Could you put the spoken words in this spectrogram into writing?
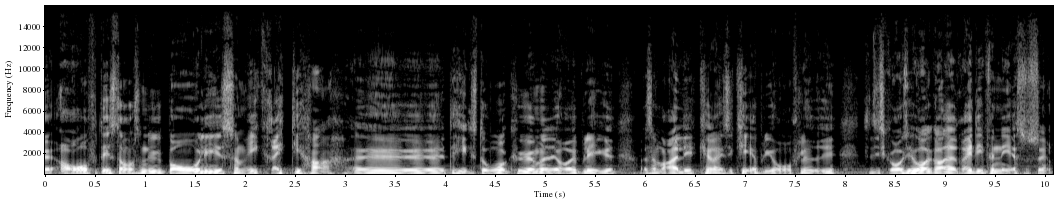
Øh, og overfor det står så nye borgerlige, som ikke rigtig har øh, det helt store at køre med i øjeblikket, og som meget let kan risikere at blive overflødige. Så de skal også i høj grad redefinere sig selv.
